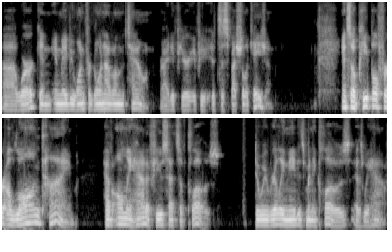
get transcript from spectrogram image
uh, work and and maybe one for going out on the town right if you're if you it's a special occasion. And so people for a long time have only had a few sets of clothes. Do we really need as many clothes as we have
